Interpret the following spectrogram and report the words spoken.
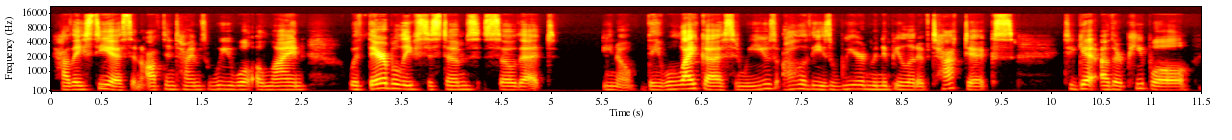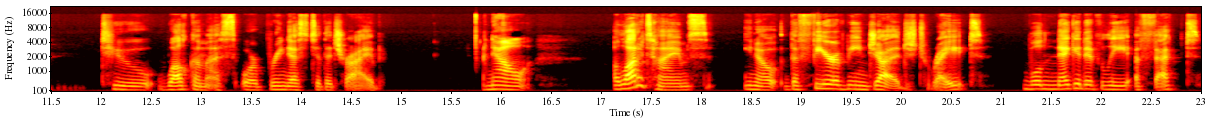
how they see us. And oftentimes we will align with their belief systems so that, you know, they will like us. And we use all of these weird manipulative tactics to get other people to welcome us or bring us to the tribe. Now, a lot of times, you know, the fear of being judged, right, will negatively affect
